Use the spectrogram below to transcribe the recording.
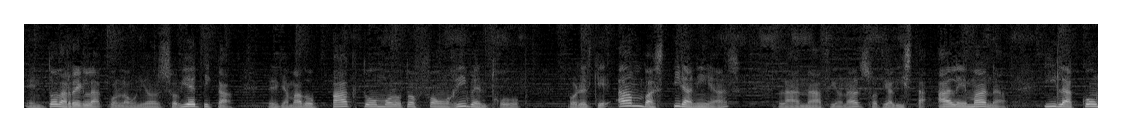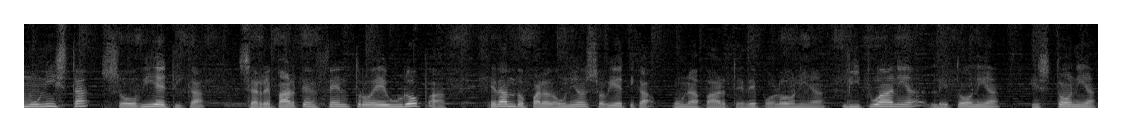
en toda regla con la Unión Soviética, el llamado Pacto Molotov von Ribbentrop, por el que ambas tiranías, la nacionalsocialista alemana y la comunista soviética, se reparten Centro Europa quedando para la Unión Soviética una parte de Polonia, Lituania, Letonia, Estonia,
